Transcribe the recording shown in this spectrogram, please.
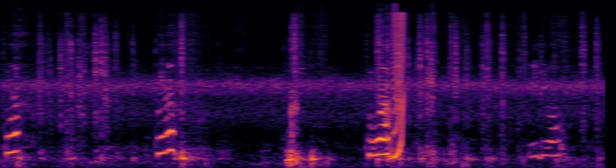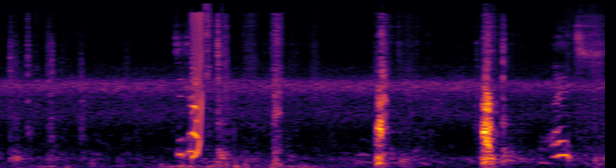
돌아. 돌아. 돌아. 이리 와. 찢어. 아이치.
